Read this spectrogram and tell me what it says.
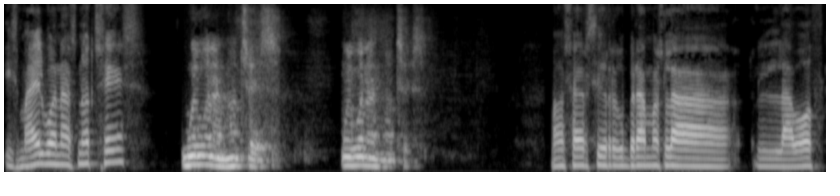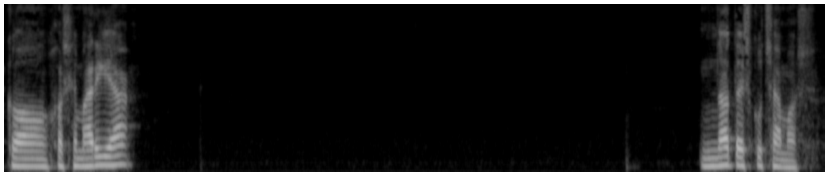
Ismael, buenas noches. Muy buenas noches. Muy buenas noches. Vamos a ver si recuperamos la, la voz con José María. No te escuchamos.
